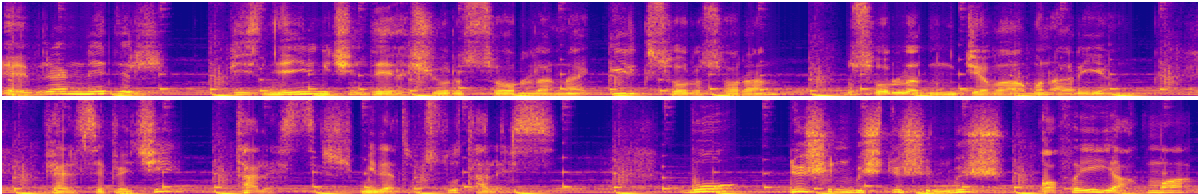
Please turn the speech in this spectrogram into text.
Evren nedir? Biz neyin içinde yaşıyoruz sorularına ilk soru soran, bu soruların cevabını arayan felsefeci Thales'tir. Miletoslu Thales. Bu düşünmüş düşünmüş kafayı yakma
